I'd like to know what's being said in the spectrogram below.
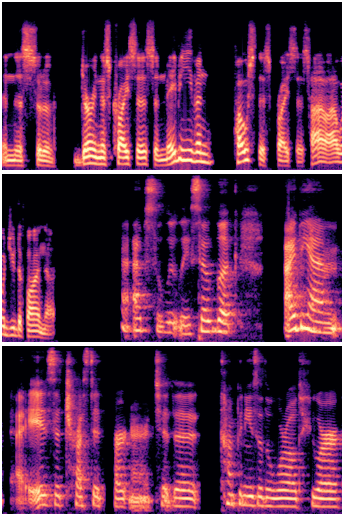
in this sort of during this crisis and maybe even post this crisis? How, how would you define that? Absolutely. So look, IBM is a trusted partner to the companies of the world who are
